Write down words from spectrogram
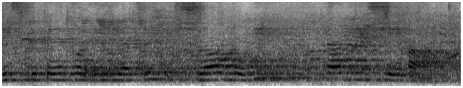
Please prepare for area 3, Shlomo Kali Shema.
